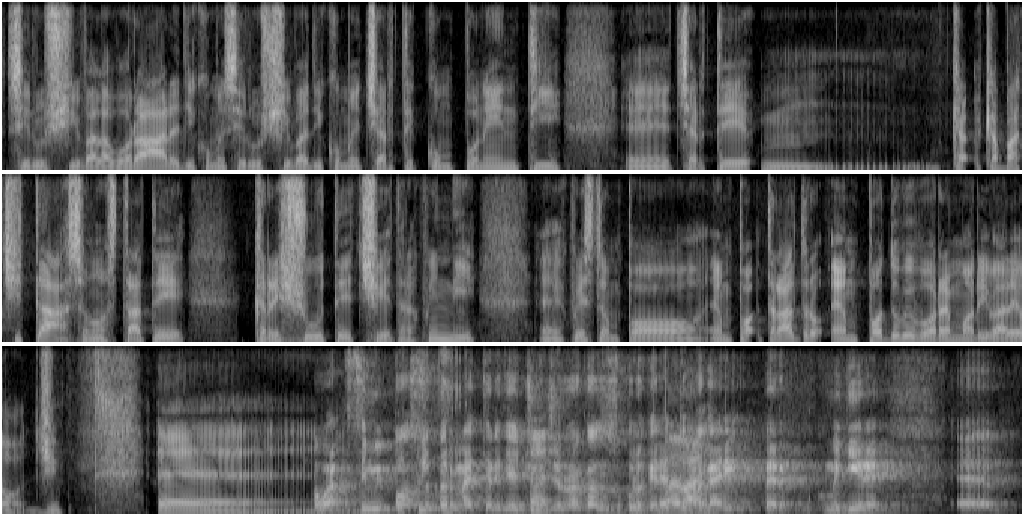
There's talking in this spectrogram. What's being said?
si riusciva a lavorare, di come si riusciva, di come certe componenti, eh, certe mh, ca- capacità sono state cresciute, eccetera. Quindi eh, questo è un, po', è un po', tra l'altro, è un po' dove vorremmo arrivare oggi. Eh, guarda, se mi posso quindi, permettere di aggiungere eh, una cosa su quello che hai detto, vai, magari per, come dire eh,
